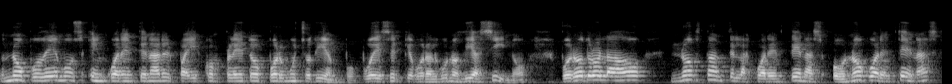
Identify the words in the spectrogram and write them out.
no podemos encuarentenar el país completo por mucho tiempo. Puede ser que por algunos días sí, ¿no? Por otro lado, no obstante las cuarentenas o no cuarentenas,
